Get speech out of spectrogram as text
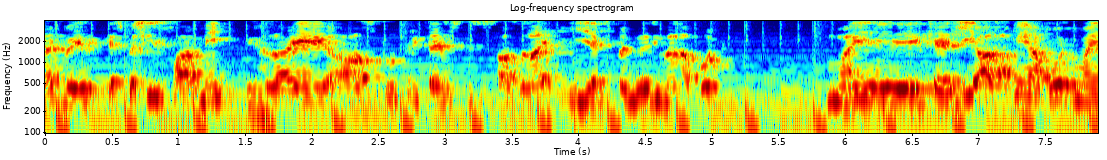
advice, especially for me because I asked two three times Mr. Sasarai. He explained very well about my he asked me about my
